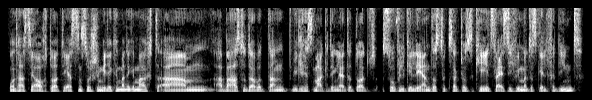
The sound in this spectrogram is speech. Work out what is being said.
und hast ja auch dort die ersten Social Media Kampagne gemacht. Ähm, aber hast du da aber dann wirklich als Marketingleiter dort so viel gelernt, dass du gesagt hast, okay, jetzt weiß ich, wie man das Geld verdient?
